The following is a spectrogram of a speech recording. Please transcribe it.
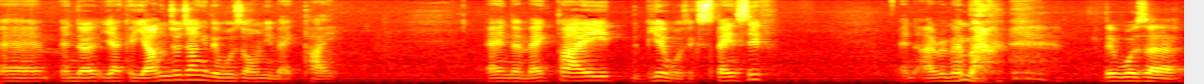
and, and the, yeah, 그 양조장에 there was only magpie. And the magpie, the beer was expensive. And I remember there was a,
